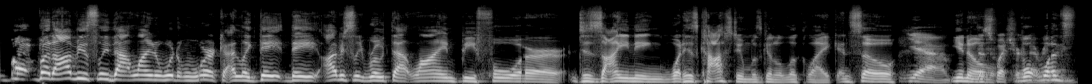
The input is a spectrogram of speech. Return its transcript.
but but obviously that line wouldn't work. I like they they obviously wrote that line before designing what his costume was going to look like, and so yeah. you know the sweatshirt. once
